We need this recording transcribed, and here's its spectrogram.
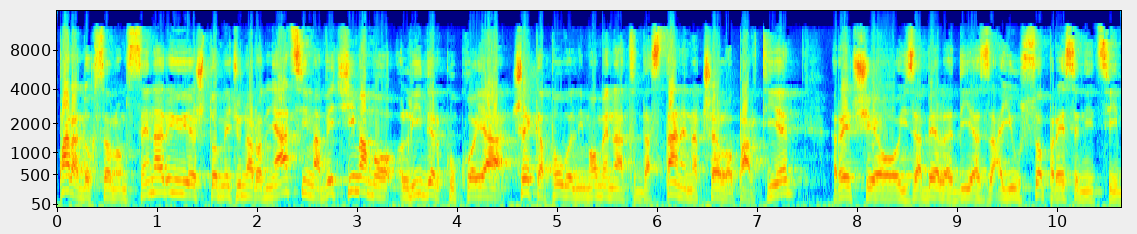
paradoksalnom scenariju je što među narodnjacima već imamo liderku koja čeka povoljni moment da stane na čelo partije. Reč je o Izabela Diaz Ayuso, predsjednici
